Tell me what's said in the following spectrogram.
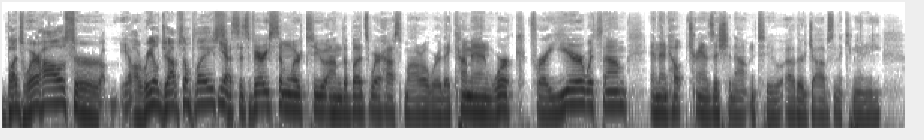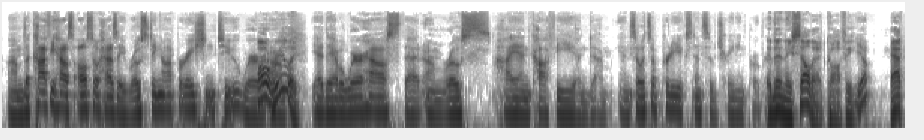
Bud's Warehouse or yep. a real job someplace? Yes, it's very similar to um, the Bud's Warehouse model, where they come in, work for a year with them, and then help transition out into other jobs in the community. Um, the coffee house also has a roasting operation too, where oh um, really? yeah, they have a warehouse that um, roasts high end coffee, and um, and so it's a pretty extensive training program. And then they sell that coffee. Yep at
